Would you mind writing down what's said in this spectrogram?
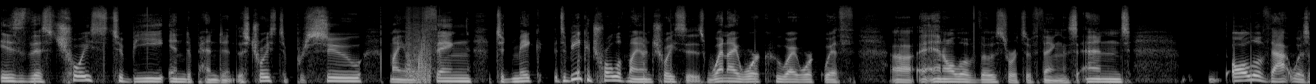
is this choice to be independent this choice to pursue my own thing to make to be in control of my own choices when i work who i work with uh, and all of those sorts of things and all of that was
